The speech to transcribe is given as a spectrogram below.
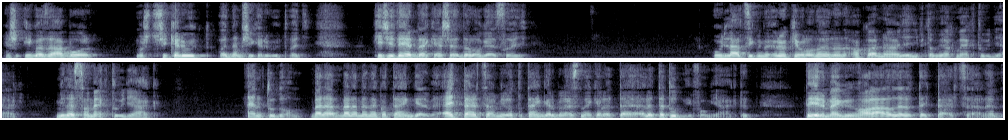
és igazából most sikerült, vagy nem sikerült, vagy kicsit érdekes egy dolog ez, hogy úgy látszik, mint örökkévaló nagyon akarná, hogy egyiptomiak megtudják. Mi lesz, ha megtudják? Nem tudom. Bele, belemennek a tengerbe. Egy perccel, mielőtt a tengerbe lesznek, előtte, előtte tudni fogják. Tehát térj meg halálod előtt egy perccel. Nem?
